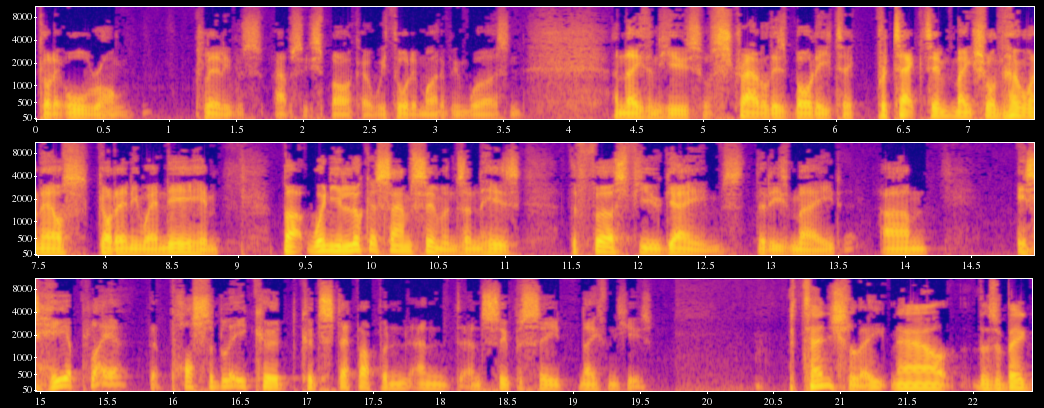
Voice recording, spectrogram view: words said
got it all wrong, clearly was absolutely sparko. We thought it might have been worse. And, and Nathan Hughes sort of straddled his body to protect him, make sure no one else got anywhere near him. But when you look at Sam Simmonds and his the first few games that he's made, um, is he a player that possibly could, could step up and, and, and supersede Nathan Hughes? Potentially. Now, there's a big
